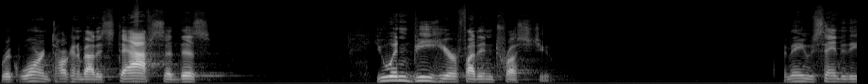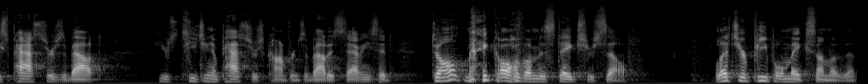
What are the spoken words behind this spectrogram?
Rick Warren, talking about his staff, said this You wouldn't be here if I didn't trust you. And then he was saying to these pastors about, he was teaching a pastor's conference about his staff. He said, Don't make all the mistakes yourself. Let your people make some of them.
